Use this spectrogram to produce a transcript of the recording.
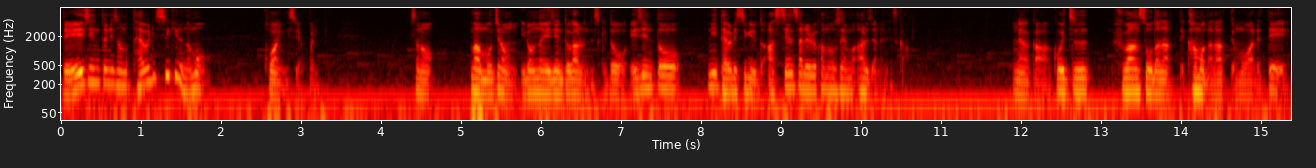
でエージェントにその頼りすぎるのも怖いんですよやっぱり。そのまあもちろんいろんなエージェントがあるんですけどエージェントに頼りすぎると斡旋される可能性もあるじゃないですか。なんかこいつ不安そうだなってかもだなって思われて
